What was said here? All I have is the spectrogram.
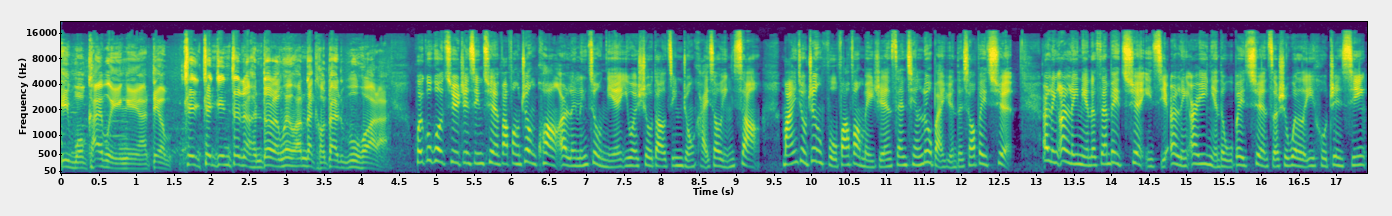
你我开不赢的啊，对，现现金真的很多人会放在口袋都不花了。回顾过去振兴券发放状况，二零零九年因为受到金融海啸影响，马英九政府发放每人三千六百元的消费券。二零二零年的三倍券以及二零二一年的五倍券，则是为了疫后振兴，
